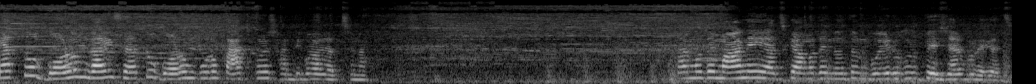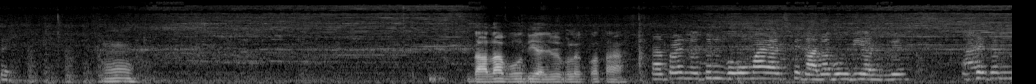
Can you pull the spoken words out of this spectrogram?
এত গরম গাইস এত গরম কোনো কাজ করে শান্তি পাওয়া যাচ্ছে না। তার মধ্যে মা নেই আজকে আমাদের নতুন বইয়ের উপর প্রেশার পড়ে গেছে। হ্যাঁ। দাদা বৌদি আসবে বলে কথা। তারপরে নতুন বৌমার আজকে দাদা বৌদি আসবে। সেজন্য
